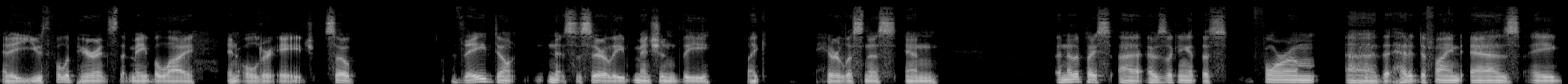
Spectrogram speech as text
and a youthful appearance that may belie an older age. So they don't necessarily mention the like hairlessness and another place uh, I was looking at this forum uh, that had it defined as a,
